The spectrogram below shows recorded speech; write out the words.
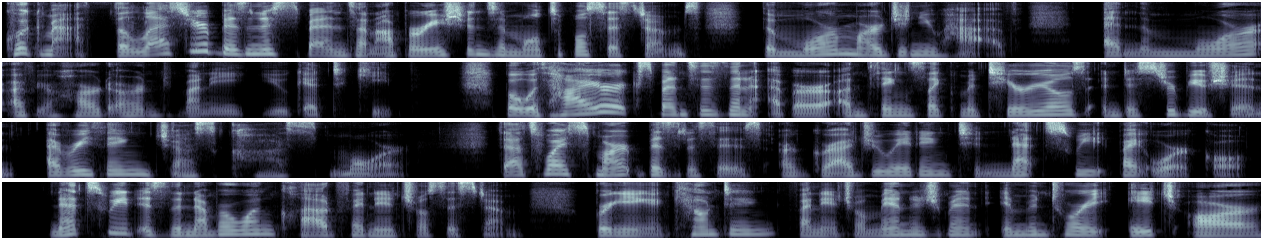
quick math. The less your business spends on operations and multiple systems, the more margin you have and the more of your hard-earned money you get to keep. But with higher expenses than ever on things like materials and distribution, everything just costs more. That's why smart businesses are graduating to NetSuite by Oracle. NetSuite is the number one cloud financial system, bringing accounting, financial management, inventory, HR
